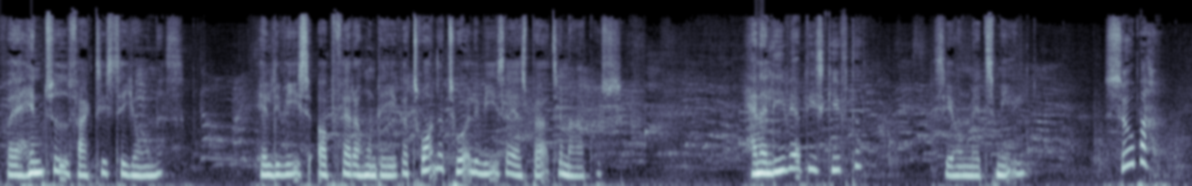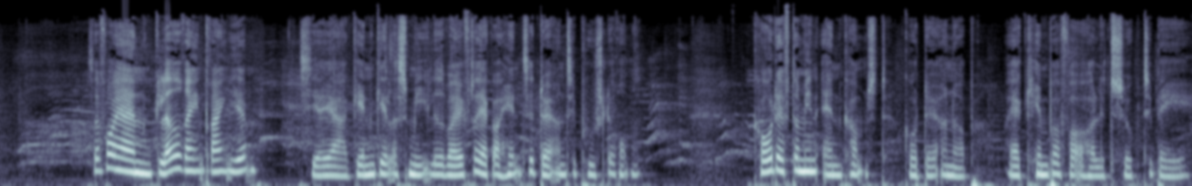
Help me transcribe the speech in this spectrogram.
for jeg hentydede faktisk til Jonas. Heldigvis opfatter hun det ikke og tror naturligvis, at jeg spørger til Markus. Han er lige ved at blive skiftet, siger hun med et smil. Super. Så får jeg en glad, ren dreng hjem, siger jeg og gengælder smilet, hvorefter jeg går hen til døren til puslerummet. Kort efter min ankomst går døren op, og jeg kæmper for at holde et suk tilbage.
